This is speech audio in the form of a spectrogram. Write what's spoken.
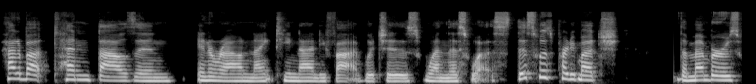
had about 10,000 in around 1995, which is when this was. This was pretty much the members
